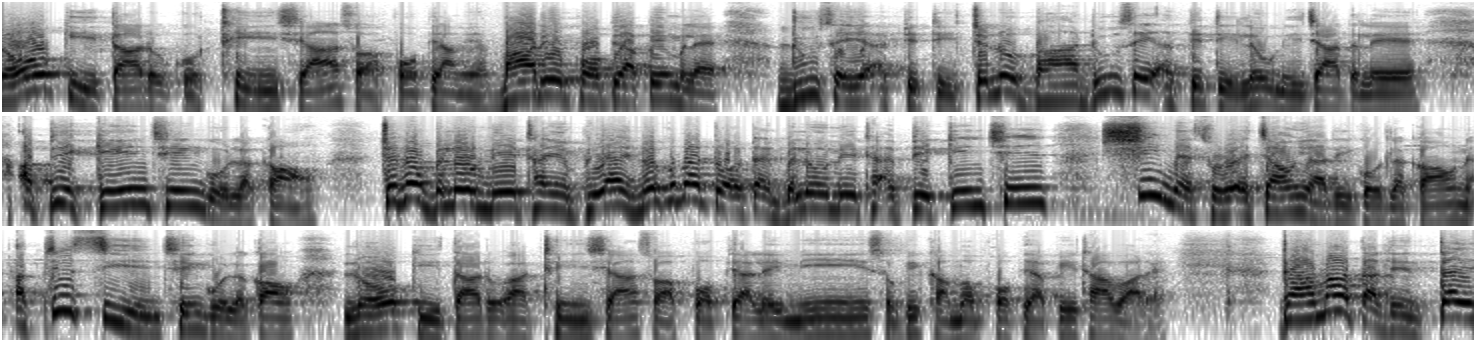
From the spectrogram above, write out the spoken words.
လောကီသားတို့ကိုထင်ရှားစွာပေါ်ပြမည်ဘာတွေပေါ်ပြပေးမလဲဒုစရဲ့အပြစ်တွေကျွန်တော်ဘာဒုစရဲ့အပြစ်တွေလုပ်နေကြတယ်လဲအပြစ်ကင်းခြင်းကို၎င်းကျွန်တော်ဘယ်လိုနေထိုင်ရင်ဘုရားရဲ့နှုတ်ကပတ်တော်အတိုင်းဘယ်လိုနေထိုင်အပြစ်ကင်းခြင်းရှိမယ်ဆိုတဲ့အကြောင်းအရာတွေကို၎င်းနဲ့အပြစ်စီရင်ခြင်းကို၎င်းလောကီသားတို့အားထင်ရှားစွာပေါ်ပြလိမ့်မည်ဆိုပြီးခါမှပေါ်ပြပေးထားပါတယ် ဒါမှတလင်တန်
